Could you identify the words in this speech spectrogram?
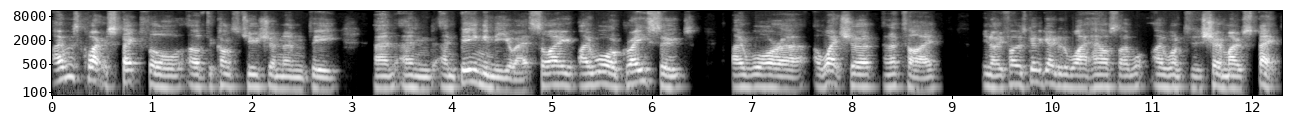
I was quite respectful of the Constitution and the and and and being in the US. So I I wore a grey suit, I wore a, a white shirt and a tie. You know, if I was going to go to the White House, I, I wanted to show my respect,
